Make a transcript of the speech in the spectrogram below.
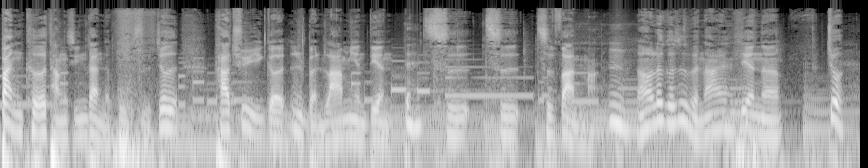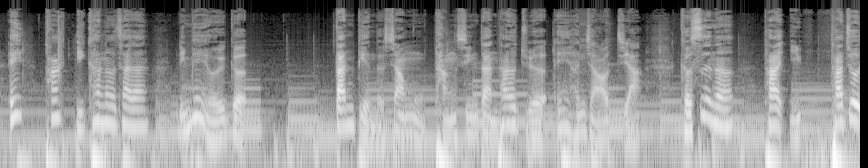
半颗溏心蛋的故事，就是他去一个日本拉面店吃吃吃饭嘛。嗯，然后那个日本拉面店呢，就他一看那个菜单里面有一个单点的项目溏心蛋，他就觉得哎、欸，很想要加，可是呢，他一他就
